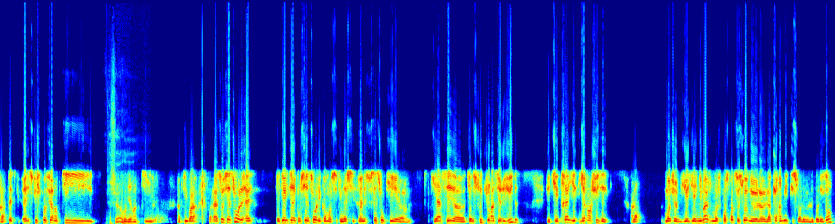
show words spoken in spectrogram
Alors peut-être, est-ce que je peux faire un petit, comment dire, un petit, un petit, voilà. L'association, elle, elle- égalité et réconciliation, elle est comment? C'est une, une association qui est euh, qui est assez, qui a une structure assez rigide et qui est très hi- hiérarchisée. Alors moi, il y, a- une image. Moi, je pense pas que ce soit la pyramide qui soit le, bon exemple.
